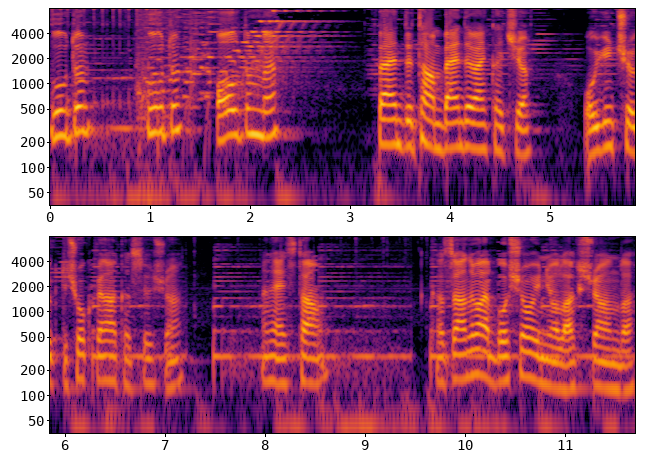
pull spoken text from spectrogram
Vurdum. Vurdum. Aldım mı? Ben de tam ben de ben kaçıyorum. Oyun çöktü çok fena kasıyor şu an. Neyse tamam. Kazandım abi boşa oynuyorlar şu anda.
